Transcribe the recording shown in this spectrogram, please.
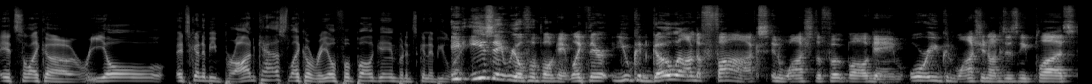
It's like a real it's going to be broadcast like a real football game but it's going to be like It is a real football game. Like there you could go onto Fox and watch the football game, or you could watch it on Disney Plus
